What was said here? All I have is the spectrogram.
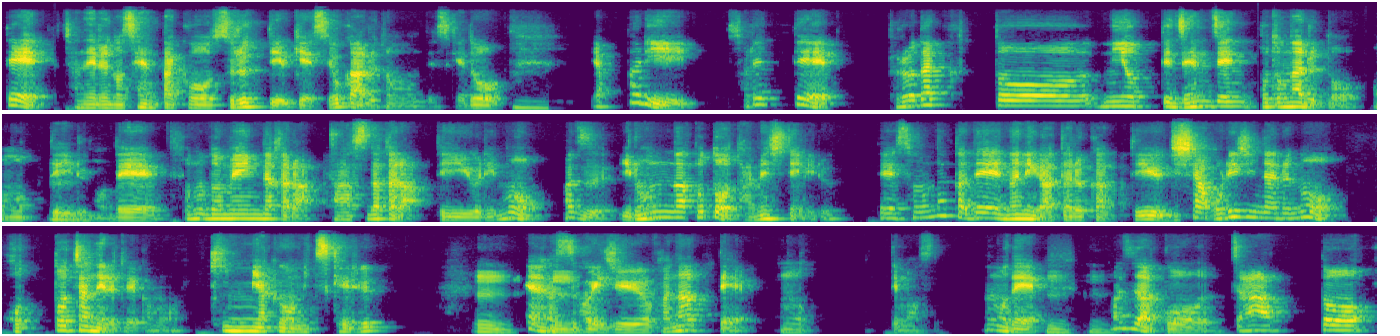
てチャンネルの選択をするっていうケースよくあると思うんですけど、やっぱりそれってプロダクトによって全然異なると思っているので、このドメインだから、SARS だからっていうよりも、まずいろんなことを試してみる。で、その中で何が当たるかっていう自社オリジナルのホットチャンネルというかもう金脈を見つけるうん。っていうのがすごい重要かなって思ってます。なのでまずはこう、ざーっと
